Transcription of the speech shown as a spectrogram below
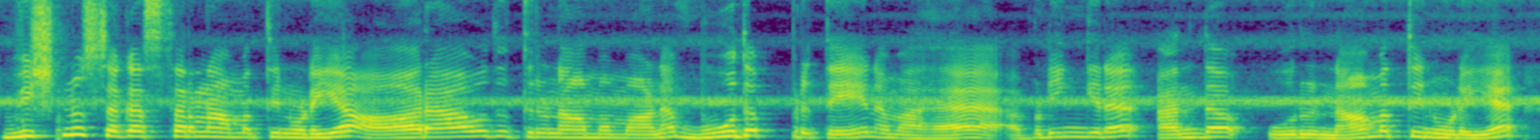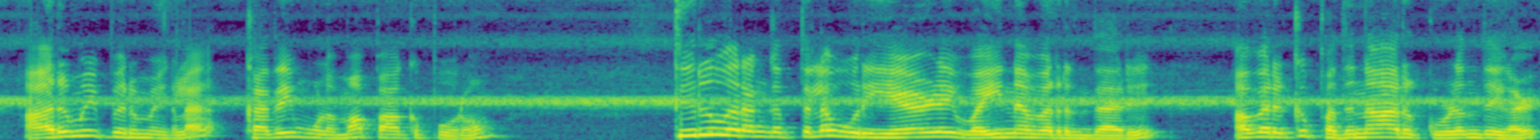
விஷ்ணு சகஸ்திரநாமத்தினுடைய ஆறாவது திருநாமமான பூதப்பிரதே நமக அப்படிங்கிற அந்த ஒரு நாமத்தினுடைய அருமை பெருமைகளை கதை மூலமாக பார்க்க போகிறோம் திருவரங்கத்தில் ஒரு ஏழை வைணவர் இருந்தார். அவருக்கு பதினாறு குழந்தைகள்.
